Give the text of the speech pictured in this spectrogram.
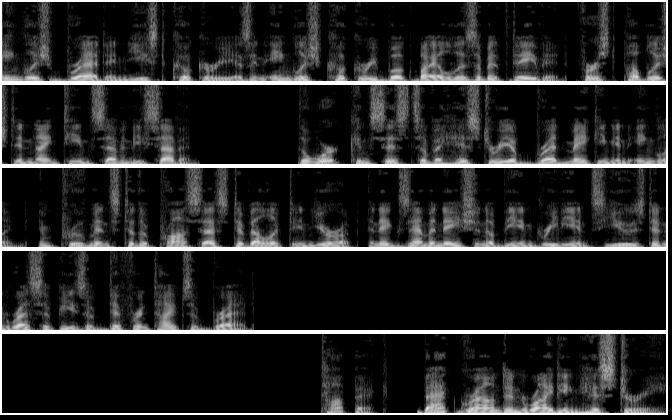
English Bread and Yeast Cookery is an English cookery book by Elizabeth David, first published in 1977. The work consists of a history of bread making in England, improvements to the process developed in Europe, an examination of the ingredients used and recipes of different types of bread. Background and writing history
